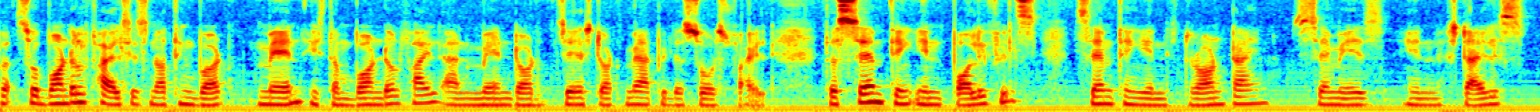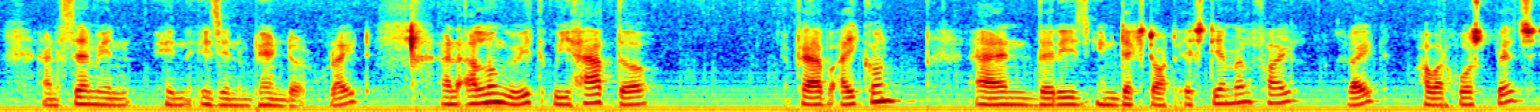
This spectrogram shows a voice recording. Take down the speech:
But so bundle files is nothing but main is the bundle file and main.js.map is the source file. The same thing in polyfills same thing in runtime same is in styles and same in in is in vendor right? And along with we have the favicon and there is index.html file right our host page.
